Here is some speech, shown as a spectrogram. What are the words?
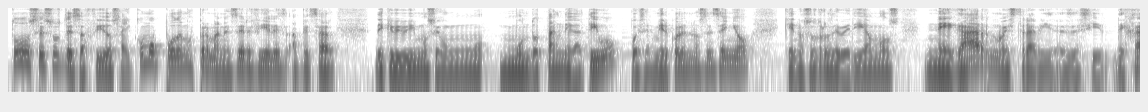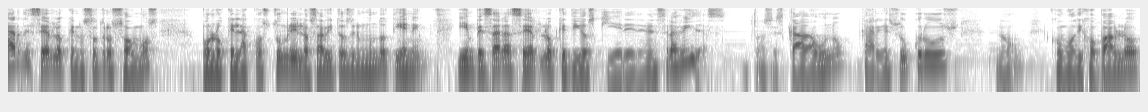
todos esos desafíos hay. ¿Cómo podemos permanecer fieles a pesar de que vivimos en un mundo tan negativo? Pues el miércoles nos enseñó que nosotros deberíamos negar nuestra vida, es decir, dejar de ser lo que nosotros somos por lo que la costumbre y los hábitos del mundo tienen y empezar a hacer lo que Dios quiere de nuestras vidas. Entonces cada uno cargue su cruz, ¿no? Como dijo Pablo,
